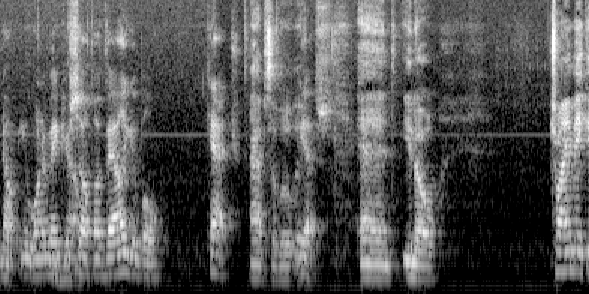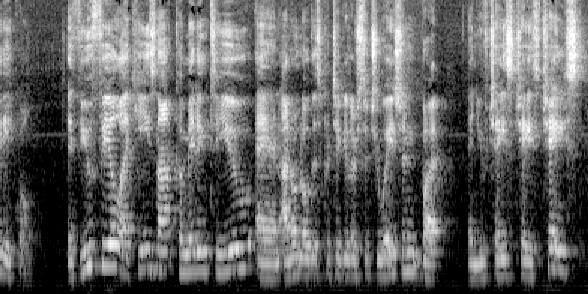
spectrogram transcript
No, you want to make No. yourself a valuable catch. absolutely. Yes. and you know try and make it equal if you feel like he's not committing to you and i don't know this particular situation but and you've chased chased chased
